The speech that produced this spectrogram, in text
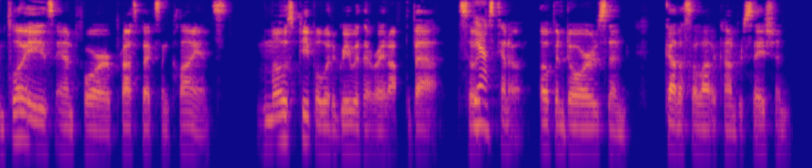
employees and for prospects and clients. Most people would agree with it right off the bat. So yeah. it's kind of opened doors and got us a lot of conversation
